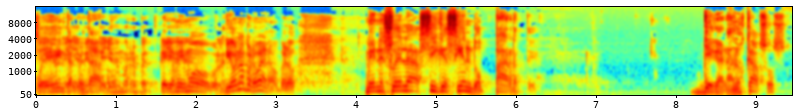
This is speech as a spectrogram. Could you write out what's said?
puedes interpretar. que ellos mismos Que ellos mismos violan, pero bueno, pero Venezuela sigue siendo parte llegarán los casos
